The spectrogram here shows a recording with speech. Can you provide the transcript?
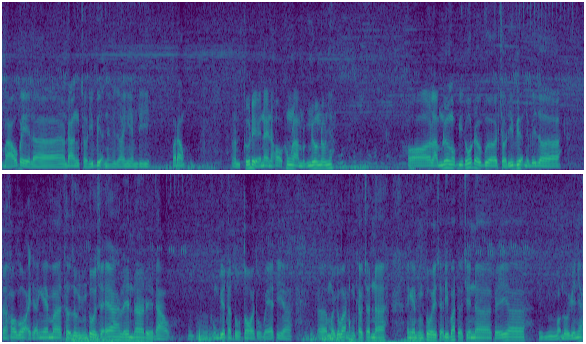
Báo về là đang trở đi viện này, Bây giờ anh em đi bắt ong. Cứ để này là họ không làm được nương đâu nhé. Họ làm nương, họ bị đốt rồi vừa trở đi viện thì bây giờ họ gọi thì anh em thợ rừng chúng tôi sẽ lên để đào. Không biết là tổ to hay tổ bé thì à, mời các bạn cùng theo chân à, anh em chúng tôi sẽ đi bắt ở trên à, cái đỉnh ngọn đồi kia nha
